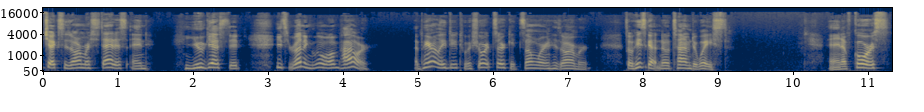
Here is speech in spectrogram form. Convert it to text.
checks his armor status and You guessed it, he's running low on power. Apparently, due to a short circuit somewhere in his armor, so he's got no time to waste. And of course,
